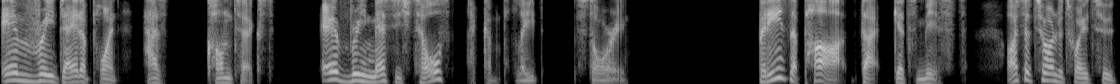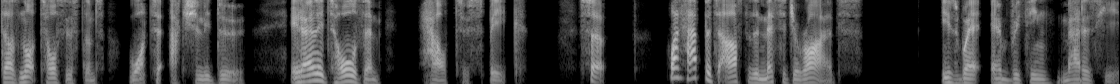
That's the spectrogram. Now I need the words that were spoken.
Every data point has context. Every message tells a complete story. But here's the part that gets missed. ISO 222 does not tell systems what to actually do. It only tells them how to speak. So, what happens after the message arrives is where everything matters here.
